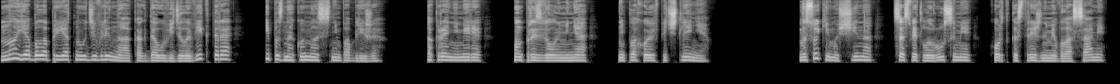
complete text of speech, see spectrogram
Но я была приятно удивлена, когда увидела Виктора и познакомилась с ним поближе. По крайней мере, он произвел на меня неплохое впечатление. Высокий мужчина со светло-русыми, коротко стриженными волосами,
